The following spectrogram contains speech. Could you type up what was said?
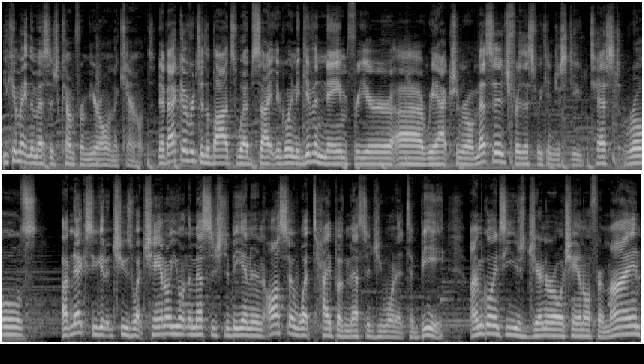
you can make the message come from your own account. Now back over to the bot's website, you're going to give a name for your uh, reaction role message. For this, we can just do test roles. Up next, you get to choose what channel you want the message to be in and also what type of message you want it to be. I'm going to use general channel for mine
